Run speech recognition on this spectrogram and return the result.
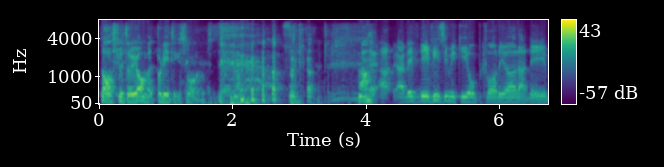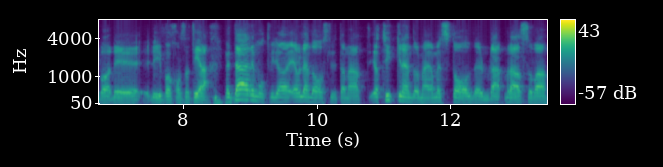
Då avslutar jag med ett politikersvar också. Såklart. Ja. Ja, det, det, finns ju mycket jobb kvar att göra. Det är ju bara, det, det är bara att konstatera. Men däremot vill jag, jag vill ändå avsluta med att jag tycker ändå de här, ja men Stalder, Mrazova, eh,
